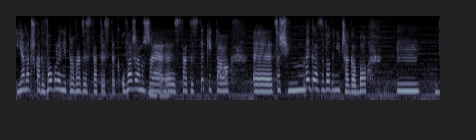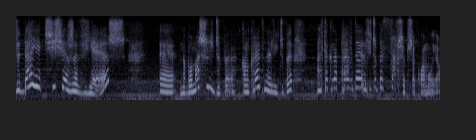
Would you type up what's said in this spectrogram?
ja na przykład w ogóle nie prowadzę statystyk. Uważam, że Mhm. e, statystyki to coś mega zwodniczego, bo mm, wydaje ci się, że wiesz, No bo masz liczby, konkretne liczby, ale tak naprawdę liczby zawsze przekłamują.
